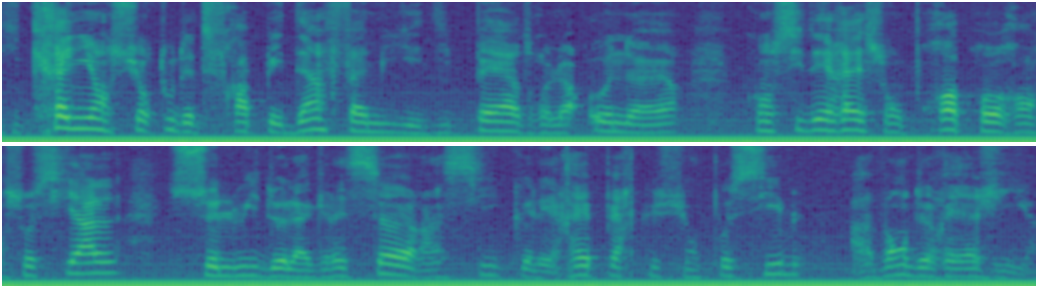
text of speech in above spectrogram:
qui craignant surtout d'être frappées d'infamie et d'y perdre leur honneur, considéraient son propre rang social, celui de l'agresseur, ainsi que les répercussions possibles avant de réagir.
